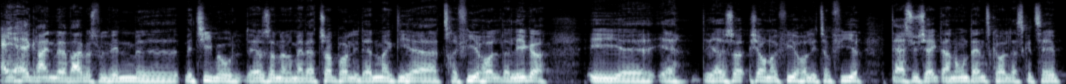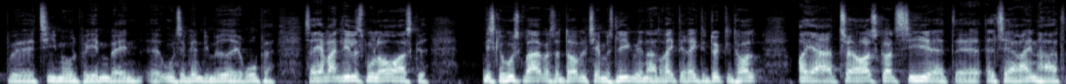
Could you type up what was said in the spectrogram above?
Ja, jeg havde ikke regnet med, at Vibers ville vinde med, med 10 mål. Det er jo sådan, at når man er tophold i Danmark, de her 3-4 hold, der ligger i, øh, ja, det er jo så sjovt nok fire hold i top 4, der synes jeg ikke, der er nogen danske hold, der skal tabe øh, 10 mål på hjemmebane, øh, uanset hvem de møder i Europa. Så jeg var en lille smule overrasket. Vi skal huske, Vibers er dobbelt Champions League-vinder, et rigtig, rigtig dygtigt hold. Og jeg tør også godt sige, at øh, uh, Altea Reinhardt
